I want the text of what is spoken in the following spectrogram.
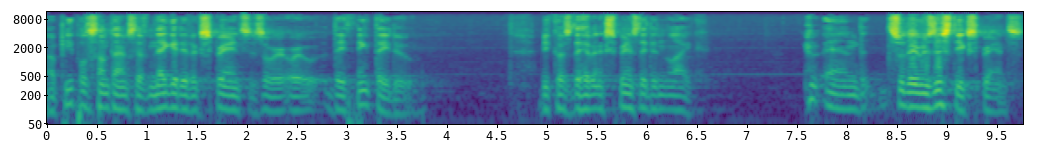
Now, people sometimes have negative experiences, or, or they think they do, because they have an experience they didn't like. and so they resist the experience.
